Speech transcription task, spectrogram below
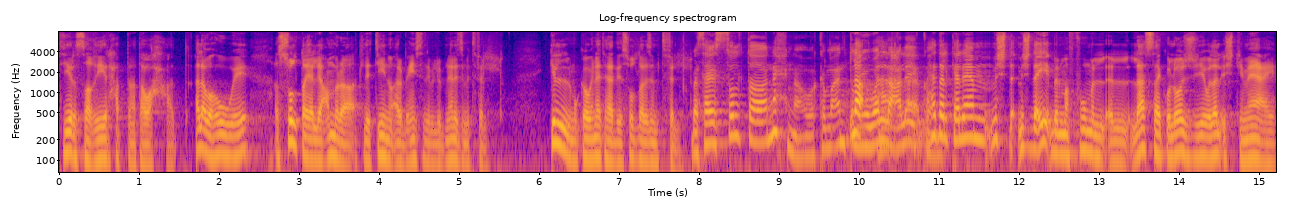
كثير صغير حتى نتوحد ألا وهو السلطة يلي عمرها 30 و40 سنة بلبنان لازم تفل. كل مكونات هذه السلطة لازم تفل. بس هاي السلطة نحن وكما أنتم لا يولى عليكم. هذا الكلام مش مش دقيق بالمفهوم لا السيكولوجي ولا الاجتماعي.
